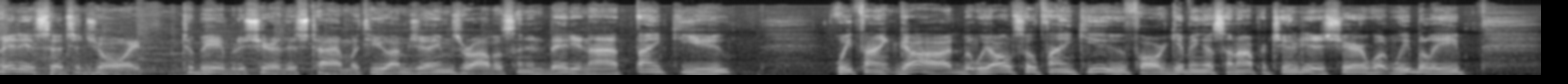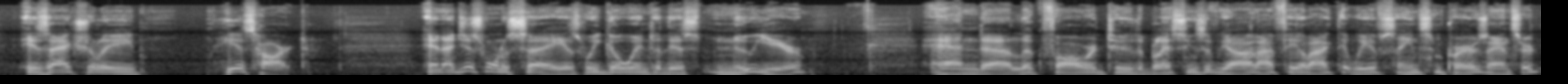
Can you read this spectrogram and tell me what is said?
It is such a joy to be able to share this time with you. I'm James Robison, and Betty and I thank you. We thank God, but we also thank you for giving us an opportunity to share what we believe is actually His heart. And I just want to say, as we go into this new year and uh, look forward to the blessings of God, I feel like that we have seen some prayers answered.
